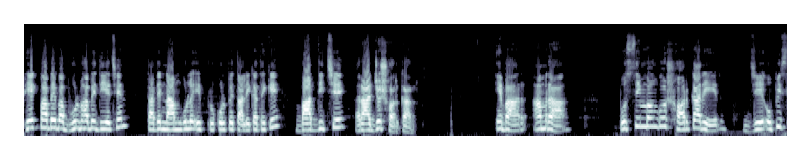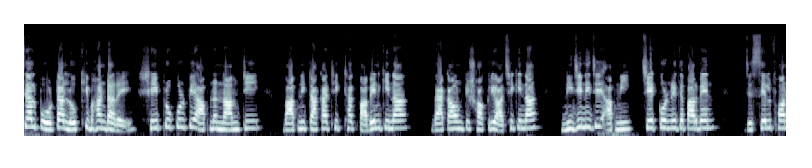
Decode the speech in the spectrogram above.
ফেকভাবে বা ভুলভাবে দিয়েছেন, তাদের নামগুলো এই প্রকল্পের তালিকা থেকে বাদ দিচ্ছে রাজ্য সরকার। এবার আমরা পশ্চিমবঙ্গ সরকারের যে অফিসিয়াল পোর্টাল লক্ষ্মী ভাণ্ডারে, সেই প্রকল্পে আপনার নামটি বা আপনি টাকা ঠিকঠাক পাবেন কি না বা অ্যাকাউন্টটি সক্রিয় আছে কি না নিজে নিজে আপনি চেক করে নিতে পারবেন যে সেল ফোন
